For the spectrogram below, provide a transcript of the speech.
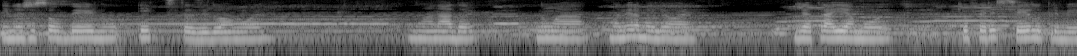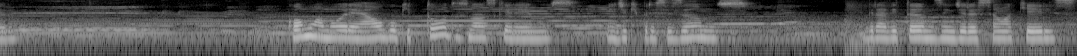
e nos dissolver no êxtase do amor. Não há nada, não há maneira melhor de atrair amor que oferecê-lo primeiro. Como o amor é algo que todos nós queremos e de que precisamos, gravitamos em direção àqueles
